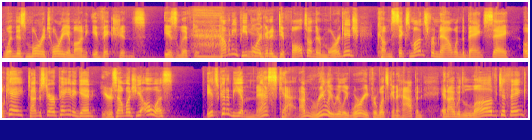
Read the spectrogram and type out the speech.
when this moratorium on evictions is lifted? How many people are going to default on their mortgage come six months from now when the banks say, okay, time to start paying again? Here's how much you owe us. It's going to be a mess, Kat. I'm really, really worried for what's going to happen. And I would love to think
